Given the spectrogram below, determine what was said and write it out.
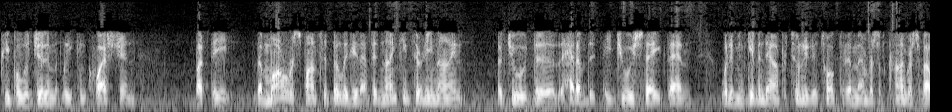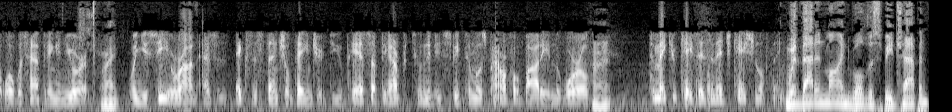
people legitimately can question. But the the moral responsibility that if in 1939 a Jew, the head of the, a Jewish state then would have been given the opportunity to talk to the members of Congress about what was happening in Europe. Right. When you see Iran as an existential danger, do you pass up the opportunity to speak to the most powerful body in the world right. to make your case as an educational thing? With that in mind, will the speech happen?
